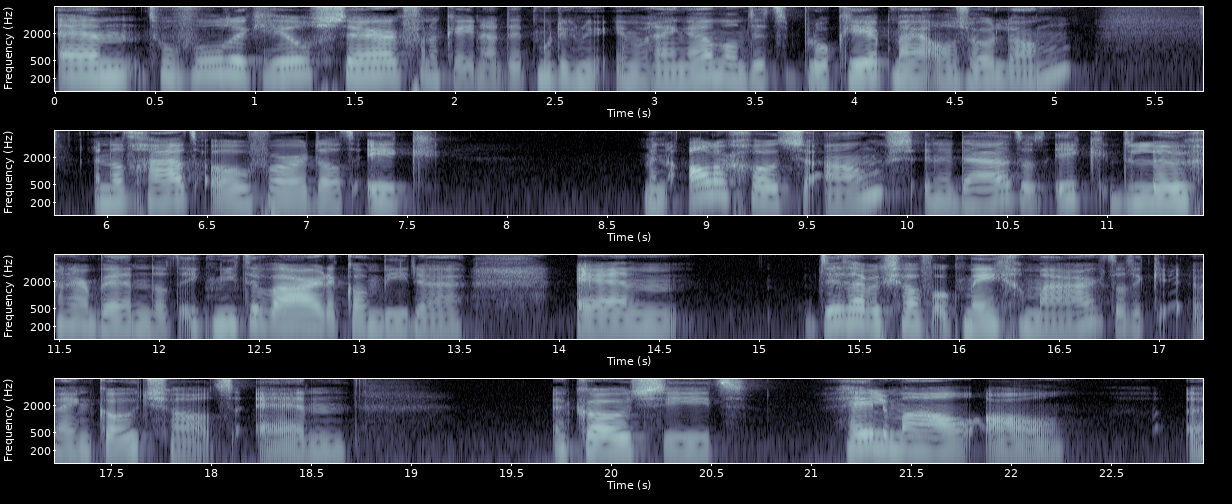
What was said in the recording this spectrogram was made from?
En toen voelde ik heel sterk van oké, nou dit moet ik nu inbrengen, want dit blokkeert mij al zo lang. En dat gaat over dat ik mijn allergrootste angst, inderdaad, dat ik de leugenaar ben, dat ik niet de waarde kan bieden. En dit heb ik zelf ook meegemaakt, dat ik bij een coach zat en een coach die het helemaal al uh,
